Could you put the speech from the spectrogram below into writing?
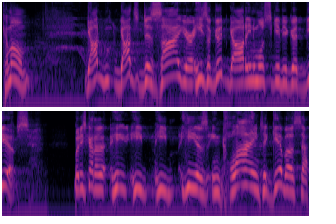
Come on. God, God's desire, He's a good God and He wants to give you good gifts. But he's got a he he he he is inclined to give us a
